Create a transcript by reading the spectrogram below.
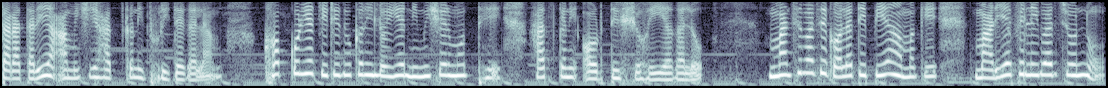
তাড়াতাড়ি আমি সেই হাতখানি ধরিতে গেলাম। খপ করিয়া চিঠি দুখানি লইয়া নিমিষের মধ্যে হাতখানি অদৃশ্য হইয়া গেল। মাঝে মাঝে গলা টিপিয়া আমাকে মারিয়া ফেলিবার জন্য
